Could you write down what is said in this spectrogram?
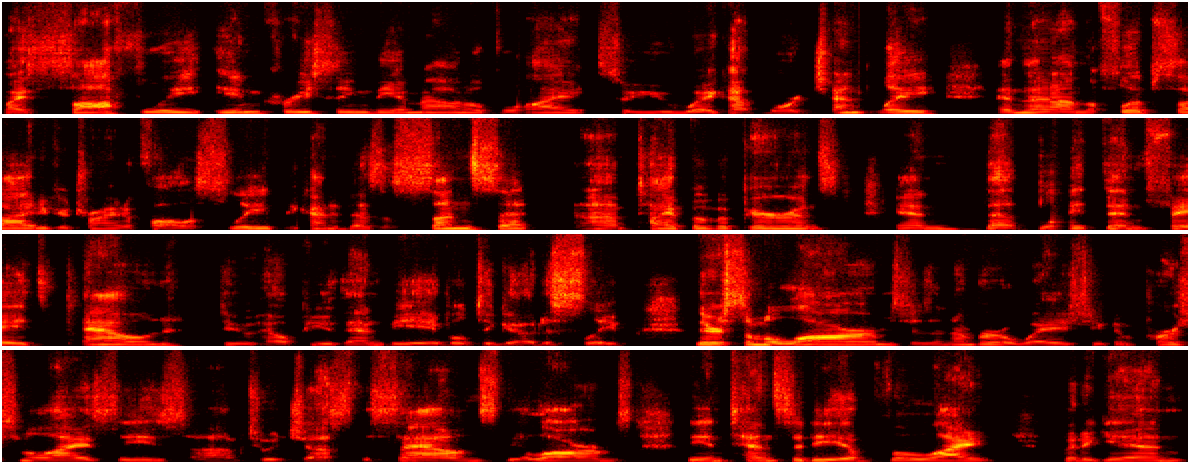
by softly increasing the amount of light so you wake up more gently. And then on the flip side, if you're trying to fall asleep, it kind of does a sunset uh, type of appearance, and that light then fades down to help you then be able to go to sleep. There's some alarms. There's a number of ways you can personalize these um, to adjust the sounds, the alarms, the intensity of the light But again,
